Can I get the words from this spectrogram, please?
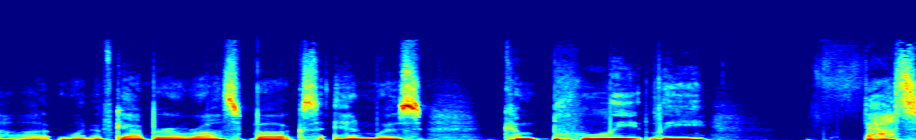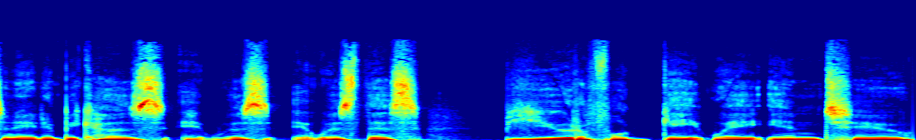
uh, one of Gabrielle Roth's books, and was completely fascinated because it was it was this beautiful gateway into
